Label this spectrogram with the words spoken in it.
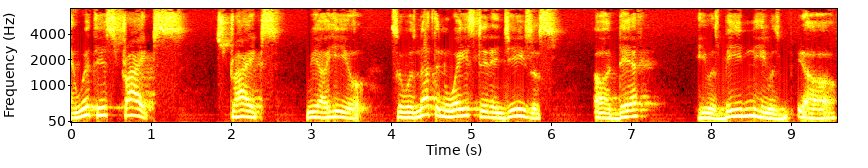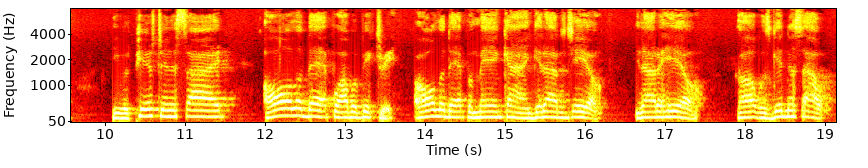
and with his stripes, stripes we are healed. So it was nothing wasted in Jesus' uh, death. He was beaten. He was uh, he was pierced in the side. All of that for our victory. All of that for mankind. Get out of jail. Get out of hell. God was getting us out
